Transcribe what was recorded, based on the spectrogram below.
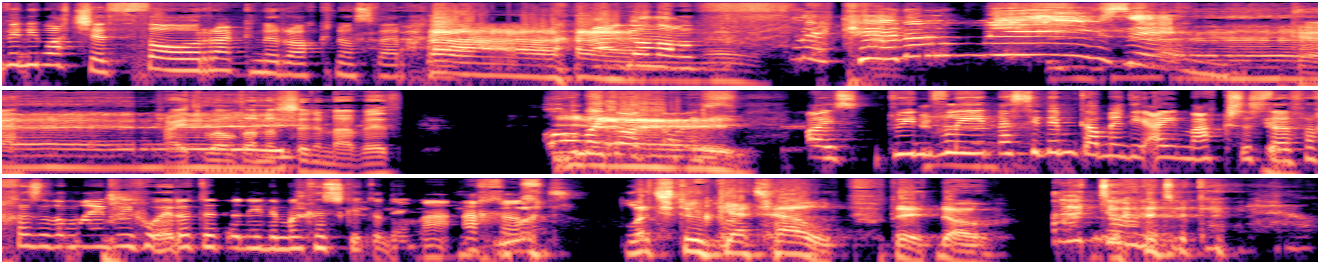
fynd i watcher Thor Ragnarok nos fer. Hang on, flickin' amazing! Okay. Rhaid weld o'n y cinema fydd. Oh my god. Oes, dwi'n flin nes i ddim gael mynd i IMAX y stuff achos oedd o'n mynd i hwyr a dydyn ni ddim yn cysgu dod yma. Achos... Let's do get help. No. I don't want to get help.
